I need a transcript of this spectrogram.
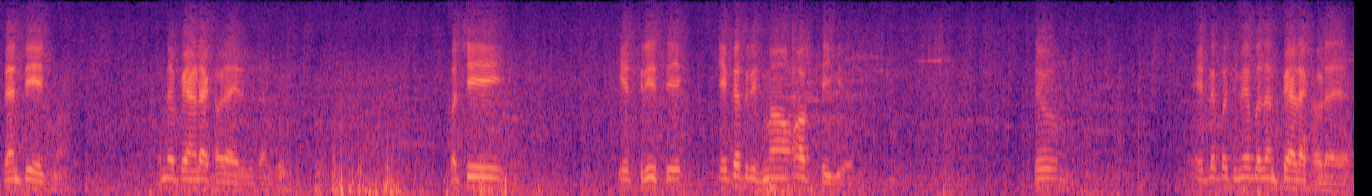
ટ્વેન્ટી એઇટમાં અમે પેંડા ખવડાવી બધા પછી એ ત્રીસ એકત્રીસમાં ઓફ થઈ ગયો. એટલે પછી મેં બધાને પેડા ખવડાયા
